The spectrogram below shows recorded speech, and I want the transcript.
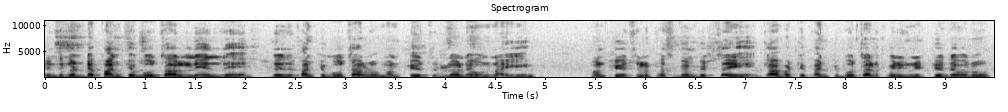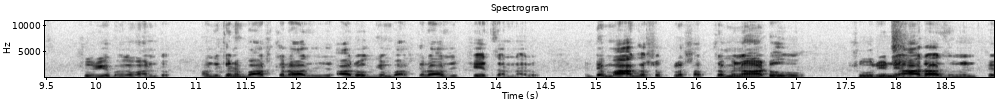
ఎందుకంటే పంచభూతాలు లేనిదే లేదు పంచభూతాలు మన చేతుల్లోనే ఉన్నాయి. మన చేతులు ప్రతిబింబిస్తాయి. కాబట్టి పంచభూతాలకు వెలుగునిచ్చేదెవరు? సూర్య భగవానుడు. అందుకనే భాస్కరాది ఆరోగ్యం భాస్కరాది చేత్ అన్నారు. అంటే మాఘ శుక్ల సప్తమి నాడు సూర్యుని ఆరాధించే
